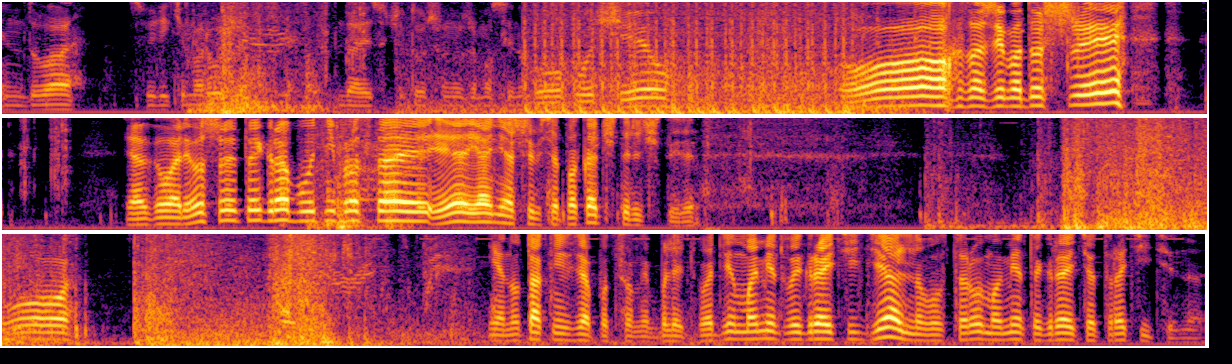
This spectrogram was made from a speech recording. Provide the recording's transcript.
Один, два, с великим оружием. Да, если того, что он уже маслину получил. Ох, зажима души! Я говорил, что эта игра будет непростая, и я не ошибся. Пока 4-4. О. Не, ну так нельзя, пацаны, блять. В один момент вы играете идеально, во второй момент играете отвратительно.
